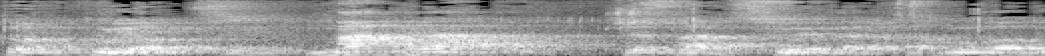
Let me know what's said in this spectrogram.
to kupujący ma prawo przedstawić swój operat szacunkowy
